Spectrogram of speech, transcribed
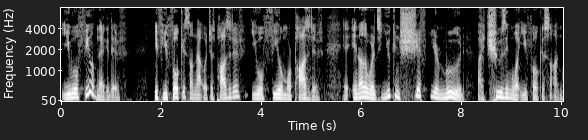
you will feel negative. If you focus on that which is positive, you will feel more positive. In other words, you can shift your mood by choosing what you focus on.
